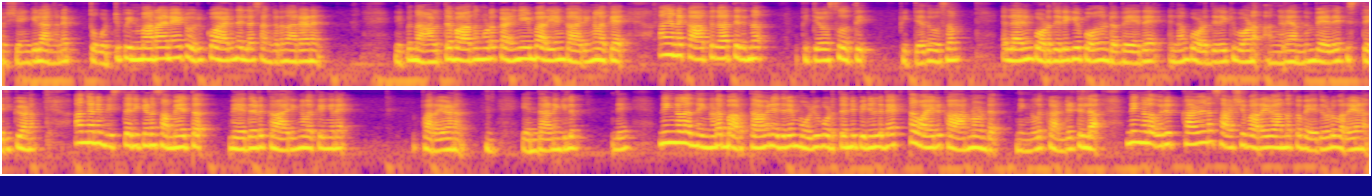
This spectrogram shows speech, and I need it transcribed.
പക്ഷേങ്കിൽ അങ്ങനെ തോറ്റു പിന്മാറാനായിട്ട് ഒരുക്കുമായിരുന്നില്ല ശങ്കരനാരായണൻ. ഇനിയിപ്പോൾ നാളത്തെ വാദം കൂടെ കഴിഞ്ഞ് കഴിയുമ്പോൾ അറിയാം കാര്യങ്ങളൊക്കെ. അങ്ങനെ കാത്തു കാത്തിരുന്ന് പിറ്റേ ദിവസം എത്തി. പിറ്റേ ദിവസം എല്ലാവരും കോടതിയിലേക്ക് പോകുന്നുണ്ട്. വേദ എല്ലാം കോടതിയിലേക്ക് പോകണം. അങ്ങനെ അന്നും വേദയെ വിസ്തരിക്കുകയാണ് അങ്ങനെ വിസ്തരിക്കുന്ന സമയത്ത് വേദയുടെ കാര്യങ്ങളൊക്കെ ഇങ്ങനെ പറയണം. എന്താണെങ്കിലും നിങ്ങൾ നിങ്ങളുടെ ഭർത്താവിനെതിരെ മൊഴി കൊടുത്തതിന് പിന്നിൽ വ്യക്തമായൊരു കാരണമുണ്ട്. നിങ്ങൾ കണ്ടിട്ടില്ല. നിങ്ങൾ ഒരു കള്ള സാക്ഷി പറയുക എന്നൊക്കെ വേദയോട് പറയണം.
